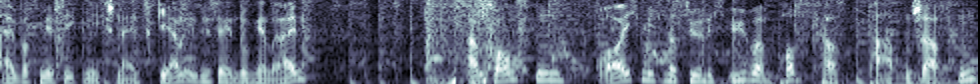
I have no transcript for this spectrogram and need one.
einfach mir schicken. Ich schneide es gern in die Sendungen rein. Ansonsten freue ich mich natürlich über Podcast-Patenschaften.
